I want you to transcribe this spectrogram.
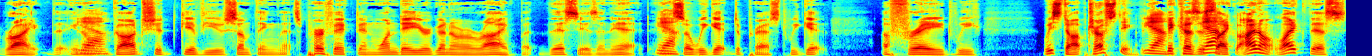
right. You know, Yeah. God should give you something that's perfect, and one day you're going to arrive, but this isn't it. And Yeah. so we get depressed, we get afraid, we we stop trusting. Yeah. because it's Yeah. like I don't like this.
